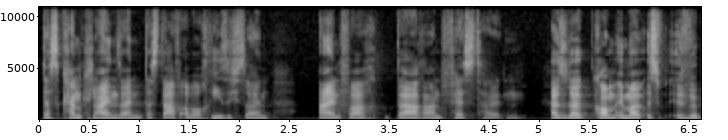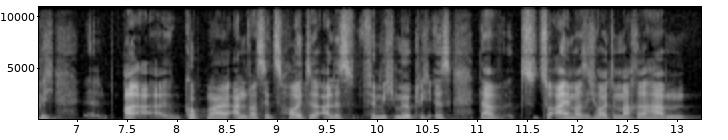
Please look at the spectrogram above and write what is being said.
Das kann klein sein, das darf aber auch riesig sein. Einfach daran festhalten. Also da kommen immer, ist, ist wirklich, äh, äh, guckt mal an, was jetzt heute alles für mich möglich ist. Da zu, zu allem, was ich heute mache, haben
